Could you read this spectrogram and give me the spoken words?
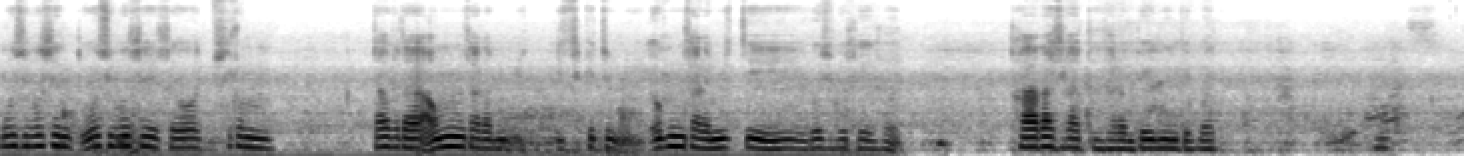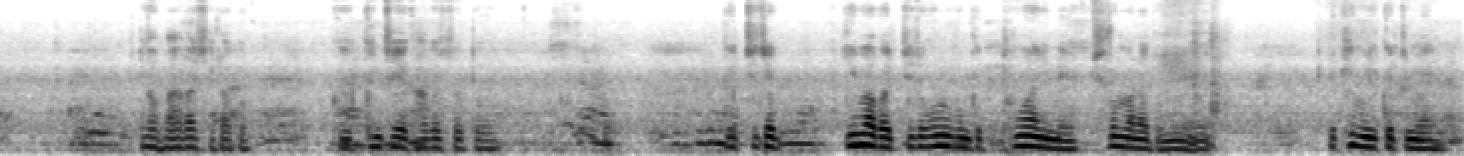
55세, 55세에서 주름 나보다 없는 사람 있겠지, 없는 사람 있지. 55세에서. 더 아가씨 같은 사람도 있는데 뭐너 아가씨라고 그 근처에 가겠어도 그 진짜 이마가 진짜 오늘 본게 동안이네 주름 하나도 없네 이렇게 보면 있겠지만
